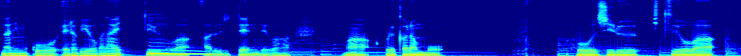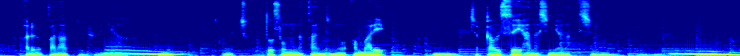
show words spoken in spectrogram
何もこう選びようがないっていうのはある時点では、まあこれからも報じる必要はあるのかなというふうには、うん、ちょっとそんな感じのあんまり、うん、若干薄い話にはなってしまう。うん。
